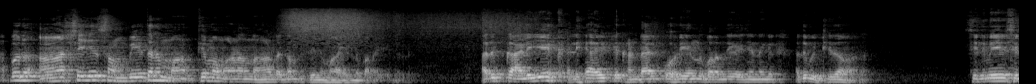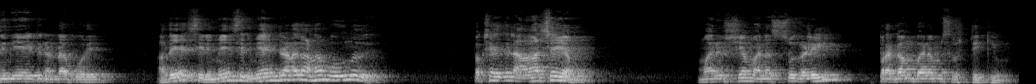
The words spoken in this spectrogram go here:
അപ്പോൾ ഒരു ആശയ സംവേദന മാധ്യമമാണ് നാടകം സിനിമ എന്ന് പറയുന്നത്. അത് കലയെ കലയായിട്ട് കണ്ടാൽ പോരെ എന്ന് പറഞ്ഞു കഴിഞ്ഞിട്ടുണ്ടെങ്കിൽ അത് വിഡിതമാണ് സിനിമയെ സിനിമയായിട്ട് കണ്ടാൽ പോരെ. അതേ സിനിമയെ സിനിമയായിട്ടാണ് കാണാൻ പോകുന്നത്. പക്ഷേ ഇതിൽ ആശയം മനുഷ്യ മനസ്സുകളിൽ പ്രകമ്പനം സൃഷ്ടിക്കും.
